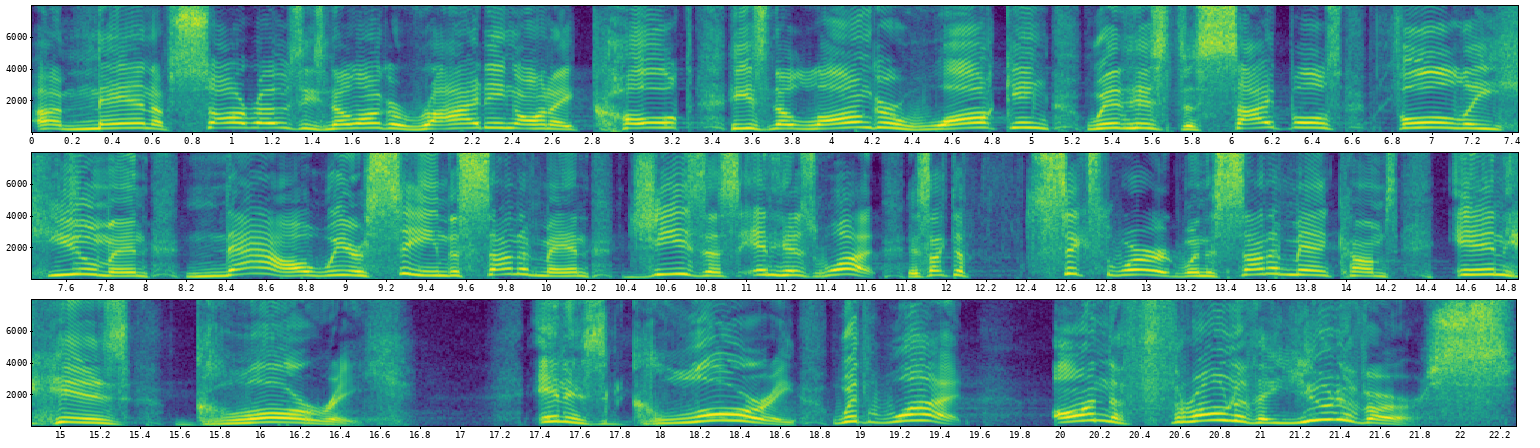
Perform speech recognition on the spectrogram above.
a man of sorrows. He's no longer riding on a colt. He's no longer walking with his disciples fully human. Now we are seeing the Son of Man, Jesus, in his what? It's like the sixth word when the Son of Man comes in his glory in his glory with what? On the throne of the universe.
